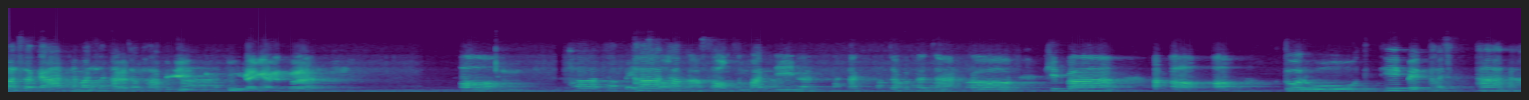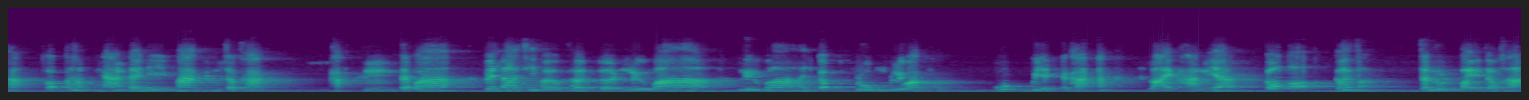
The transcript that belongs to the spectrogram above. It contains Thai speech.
มัสการนมัสการเจ้าค่ะพระอาจารย์ดูรายงานว่าก็ถ้าถ้าเป็นถ้าสองถ้าสามสองสามวันนี้นะนะเจ้าค่ะพระอาจารย์ก็คิดว่าเอ่อเอ่อตัวรู้ที่เป็นธรรมชาตินะคะ ก็ทำงานได้ดีมากขึ้นเจ้าค่ะค่ะอืมแต่ว่าเวลาที่เผลอเพลินหรือว่า หรือว่าอยู่กับกลุ่มหรือว่าผู้คุยกันค่ะหลายครั้งเนี่ยก็ก็จะ จะหลุดไปเจ้าค่ะ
